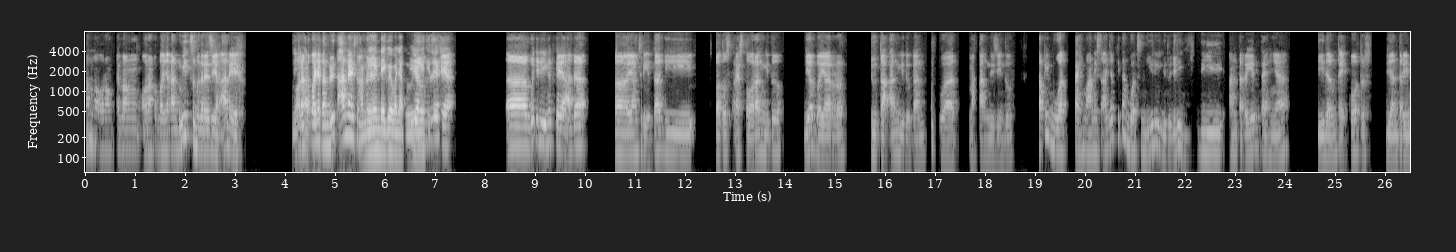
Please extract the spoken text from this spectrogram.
sama orang emang orang kebanyakan duit sebenarnya sih yang aneh ya Jadi orang kita- kebanyakan duit aneh sebenarnya amin deh gue banyak duit Iya, gitu ya. kayak eh gue jadi inget kayak ada eh, yang cerita di suatu restoran gitu, dia bayar jutaan gitu kan buat makan di situ. Tapi buat teh manis aja kita buat sendiri gitu. Jadi dianterin tehnya di dalam teko, terus dianterin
